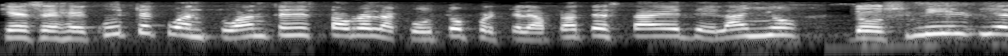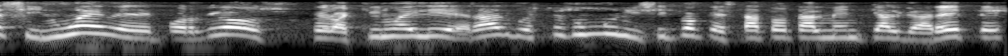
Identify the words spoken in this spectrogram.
que se ejecute cuanto antes esta obra de la Coto, porque la plata está desde el año 2019, de por Dios, pero aquí no hay liderazgo. Esto es un municipio que está totalmente al garete,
